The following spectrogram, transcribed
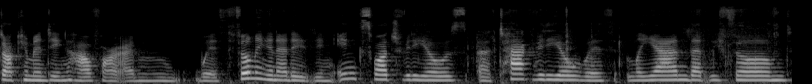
documenting how far I'm with filming and editing ink swatch videos, a tag video with Leanne that we filmed,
